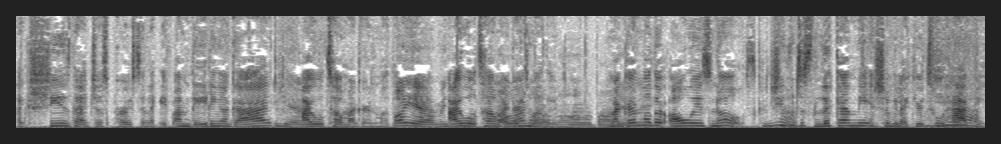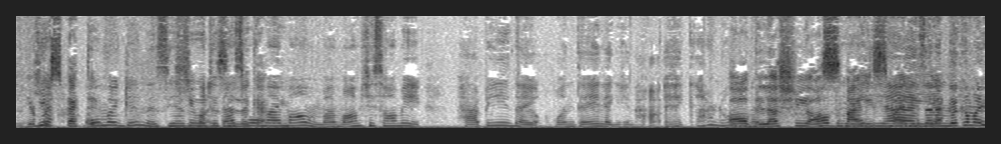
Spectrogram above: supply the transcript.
Like she's that just person. Like if I'm dating a guy, Yeah. I will tell my grandmother. Oh yeah, I mean, I will tell my will tell grandmother. my My grandmother always knows. She would just look at me and she'll be like, "You're too Yeah, happy. Your yeah. Oh perspective." Oh my goodness, yes. She would my- just that's look what at my me. mom. My mom, she saw me happy like one day, like you know, like I don't know, all like, blushy, all, smiley, blushy, smiley. Yes, and yeah. I look at my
